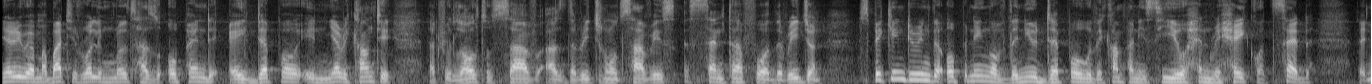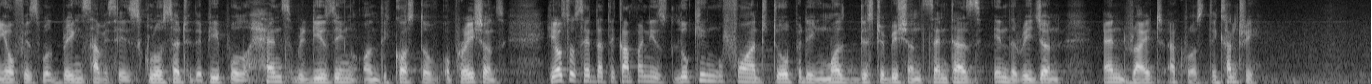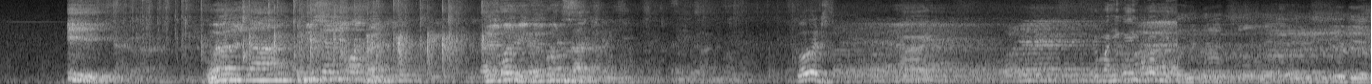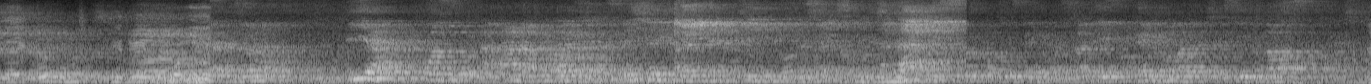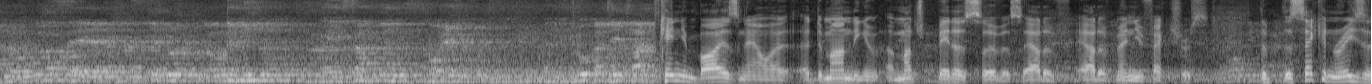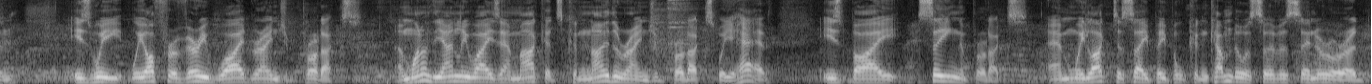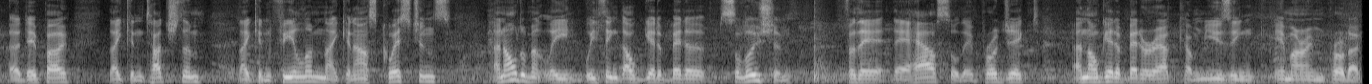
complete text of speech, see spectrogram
Nyeri, where Mabati Rolling Mills has opened a depot in Nyeri County that will also serve as the regional service center for the region. Speaking during the opening of the new depot, the company CEO Henry Haycourt said the new office will bring services closer to the people, hence reducing on the cost of operations. He also said that the company is looking forward to opening more distribution centers in the region and right across the country. Well done. Officially open. Karibuni, karibuni sana. Good. Haya. Tumahiga ikomi. Kenyan buyers now are, are demanding a, a, much better service out of out of manufacturers. The, the second reason is we, we offer a very wide range of products. And one of the only ways our markets can know the range of products we have is by seeing the products. And we like to say people can come to a service centre or a, a depot, they can touch them, they can feel them, they can ask questions, and ultimately we think they'll get a better solution for their, their house or their project and they'll get a better outcome using MRM products.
